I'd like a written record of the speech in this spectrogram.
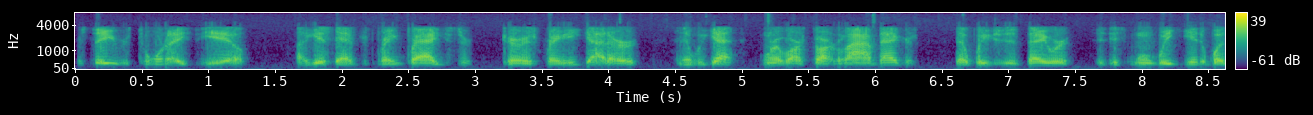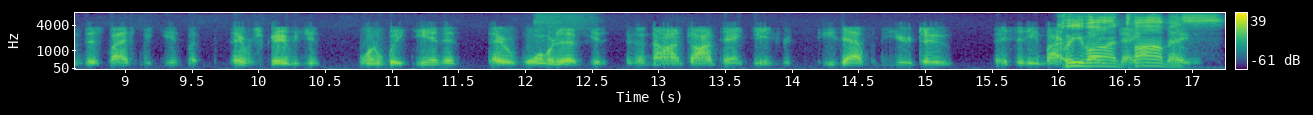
receivers torn ACL. I guess after spring practice or during spring he got hurt, and then we got one of our starting linebackers that we just they were it's one weekend. It wasn't this last weekend, but they were scrimmaging one weekend and they were warming up. It's a non-contact injury. He's out for the year too. They said he might. replace Clevon Davis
